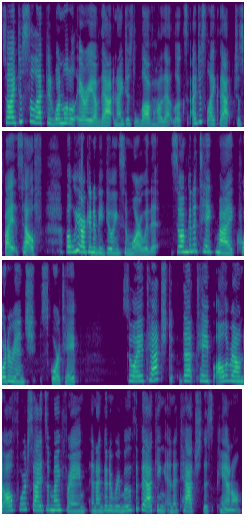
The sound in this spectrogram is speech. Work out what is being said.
So I just selected one little area of that and I just love how that looks. I just like that just by itself. But we are going to be doing some more with it. So I'm going to take my quarter inch score tape. So I attached that tape all around all four sides of my frame and I'm going to remove the backing and attach this panel.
